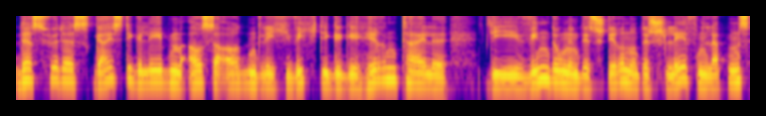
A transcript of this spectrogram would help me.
dass für das geistige Leben außerordentlich wichtige Gehirnteile, die Windungen des Stirn- und des Schläfenlappens,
